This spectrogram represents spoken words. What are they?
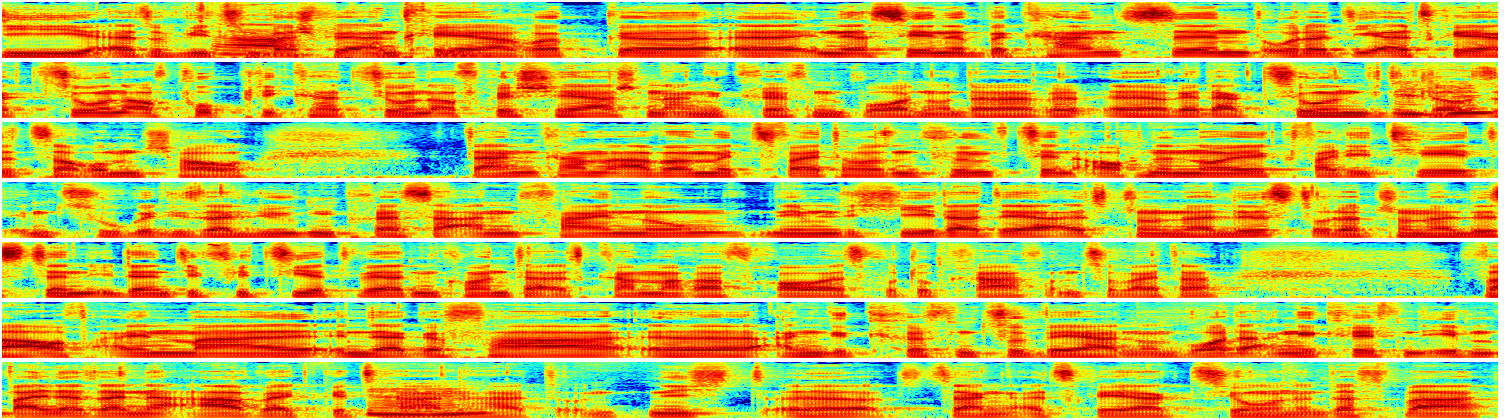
die, also wie ah, zum Beispiel Andrea okay. Röpke, äh, in der Szene bekannt sind oder die als Reaktion auf Publikationen, auf Recherchen angegriffen wurden oder äh, Redaktionen wie die mhm. Lausitzer Rundschau. Dann kam aber mit 2015 auch eine neue Qualität im Zuge dieser Lügenpresseanfeindung, nämlich jeder, der als Journalist oder Journalistin identifiziert werden konnte, als Kamerafrau, als Fotograf und so weiter, war auf einmal in der Gefahr, äh, angegriffen zu werden und wurde angegriffen eben, weil er seine Arbeit getan mhm. hat und nicht äh, sozusagen als Reaktion. Und das war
